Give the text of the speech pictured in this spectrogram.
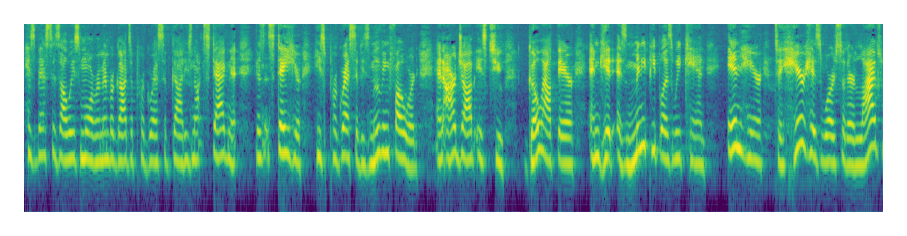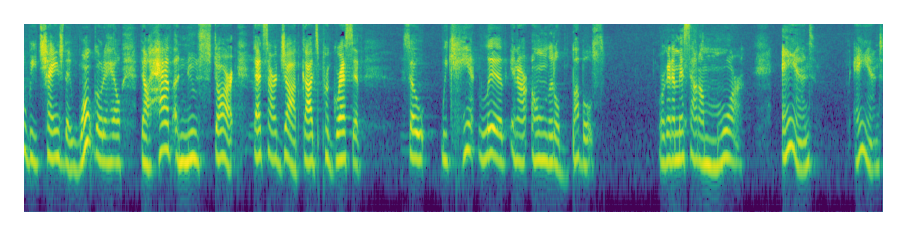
His best is always more. Remember, God's a progressive God. He's not stagnant. He doesn't stay here. He's progressive. He's moving forward. And our job is to go out there and get as many people as we can in here to hear his word so their lives will be changed. They won't go to hell. They'll have a new start. That's our job. God's progressive. So we can't live in our own little bubbles. We're going to miss out on more. And, and,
